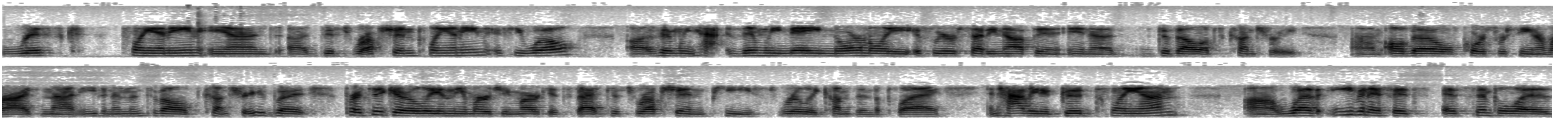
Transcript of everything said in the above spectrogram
risk planning and uh, disruption planning, if you will, uh, than we ha- than we may normally if we were setting up in, in a developed country. Um, although, of course, we're seeing a rise in that even in the developed country, but particularly in the emerging markets, that disruption piece really comes into play. And having a good plan, uh, whether even if it's as simple as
